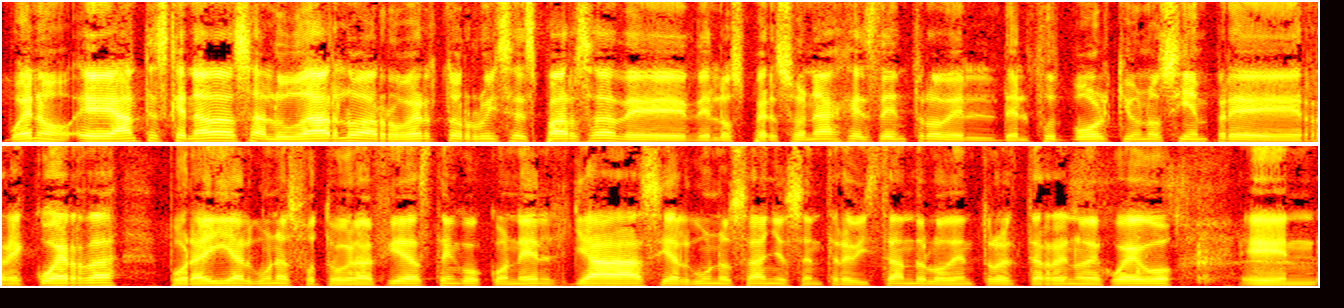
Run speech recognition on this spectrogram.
Bueno, eh, antes que nada saludarlo a Roberto Ruiz Esparza de, los personajes dentro del, fútbol que uno siempre recuerda. Por ahí algunas fotografías tengo con él ya hace algunos años entrevistándolo dentro del terreno de juego en,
